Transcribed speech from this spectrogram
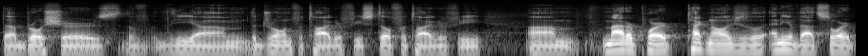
the brochures, the the um, the drone photography, still photography, um, Matterport technologies, any of that sort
